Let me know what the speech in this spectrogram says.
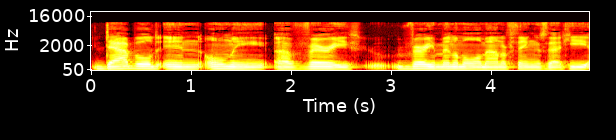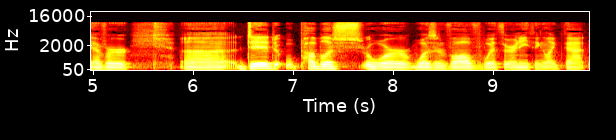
dabbled in only a very, very minimal amount of things that he ever uh, did publish or was involved with or anything like that.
